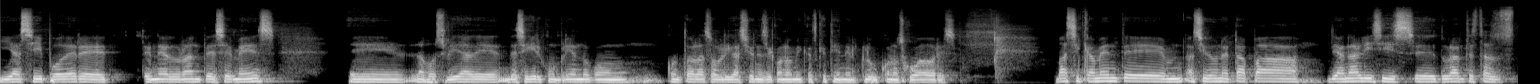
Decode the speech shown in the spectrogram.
y así poder eh, tener durante ese mes eh, la posibilidad de, seguir cumpliendo con, con, todas las obligaciones económicas que tiene el club con los jugadores. Básicamente ha sido una etapa de análisis eh, durante estas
